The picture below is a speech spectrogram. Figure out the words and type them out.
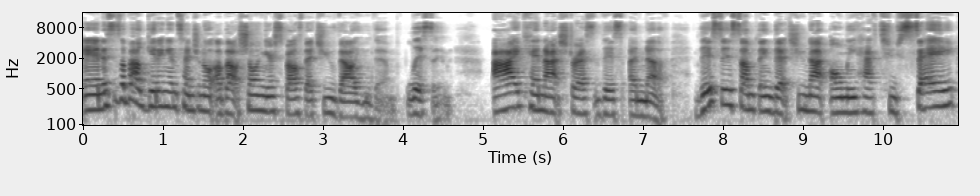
And this is about getting intentional about showing your spouse that you value them. Listen, I cannot stress this enough. This is something that you not only have to say,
